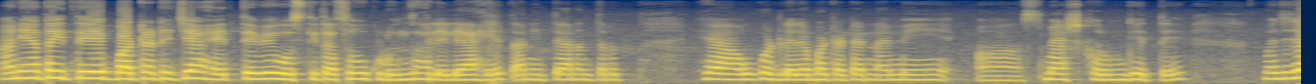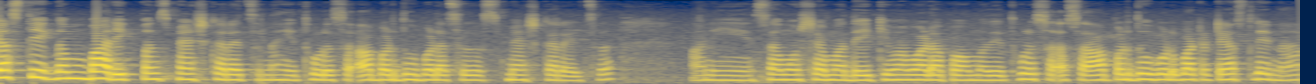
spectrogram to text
आणि आता इथे बटाटे जे आहेत ते व्यवस्थित असं उकडून झालेले आहेत आणि त्यानंतर ह्या उकडलेल्या बटाट्यांना मी स्मॅश करून घेते. म्हणजे जास्ती एकदम बारीक पण स्मॅश करायचं नाही थोडंसं आबडधोबड असं स्मॅश करायचं. आणि समोश्यामध्ये किंवा वडापावमध्ये थोडंसं असं आबडधोबड बटाटे असले ना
